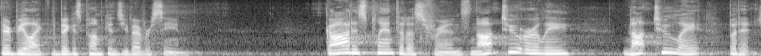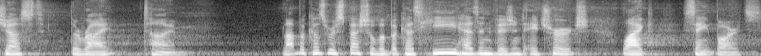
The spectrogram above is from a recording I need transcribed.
there'd be like the biggest pumpkins you've ever seen. God has planted us, friends, not too early, not too late, but at just the right time. Not because we're special, but because He has envisioned a church like St. Bart's.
